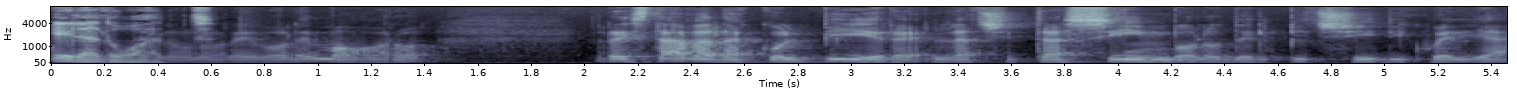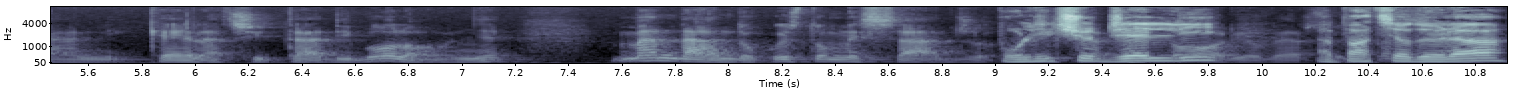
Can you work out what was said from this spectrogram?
et la droite. Restava da colpire la città simbolo del PC di quegli anni, che è la città di Bologna. Pour Licio Gelli, à partir de là,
